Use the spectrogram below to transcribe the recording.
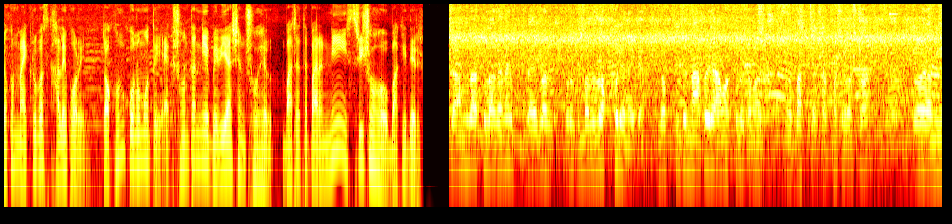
যখন মাইক্রোবাস খালে পড়ে, তখন কোনো মতে এক সন্তান নিয়ে বেরিয়ে আসেন সোহেল। বাঁচাতে পারেননি স্ত্রীসহ বাকিদের। জানলা খোলা যায় না, ড্রাইভার ওরকমভাবে লক খুলে না এটা। লক খুলতে না পেরে আমার খুলে আমার বাচ্চা, সাত মাসের বাচ্চা। তো আমি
